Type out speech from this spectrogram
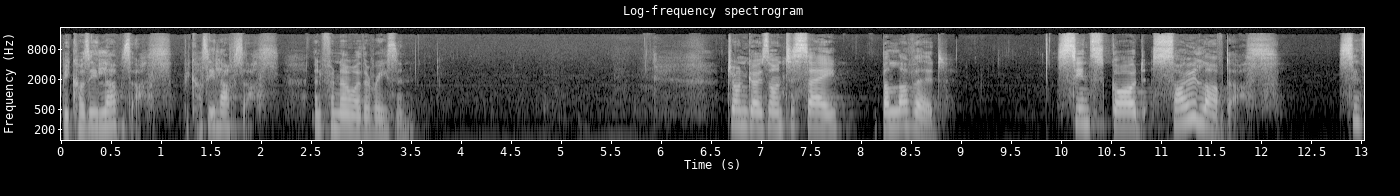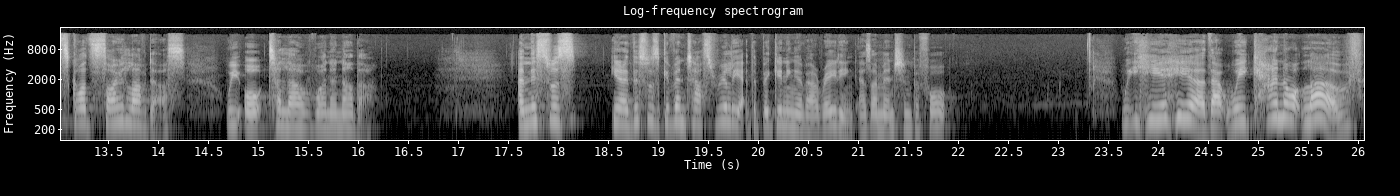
because He loves us, because He loves us, and for no other reason? John goes on to say, Beloved, since God so loved us, since God so loved us, we ought to love one another. And this was you know, this was given to us really at the beginning of our reading, as I mentioned before. We hear here that we cannot love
